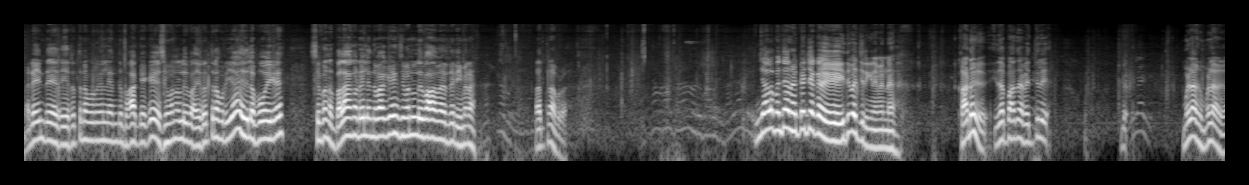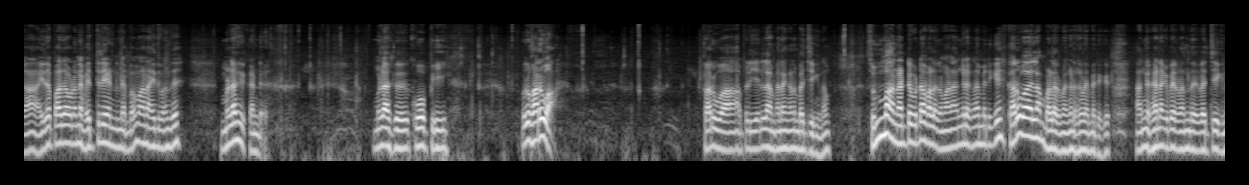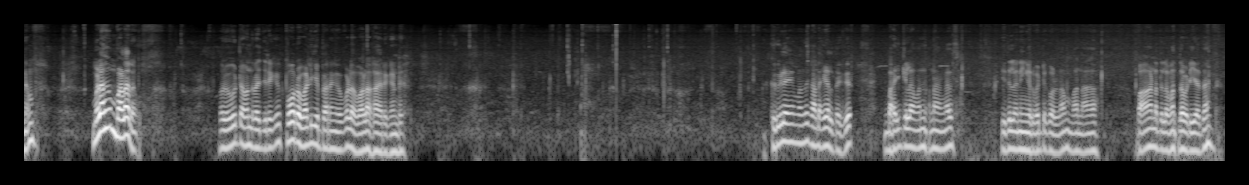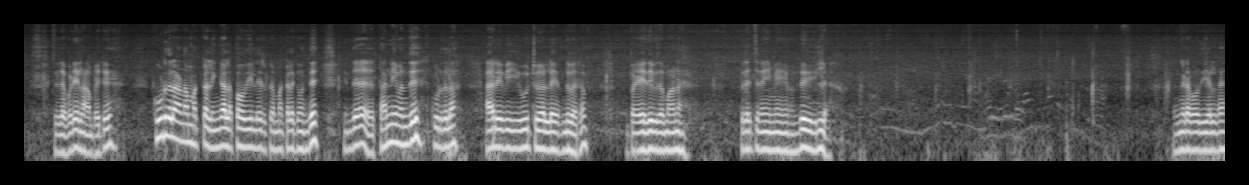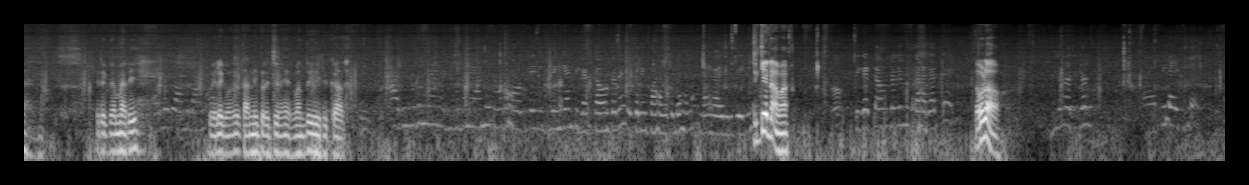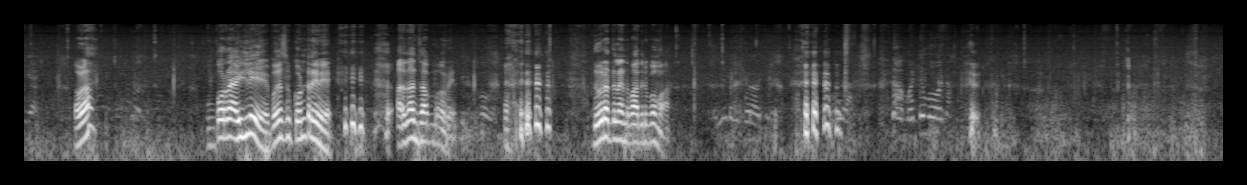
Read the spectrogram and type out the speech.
மற்ற இந்த ரத்னபுரியிலேருந்து பார்க்க சிவனொல்லி பா ரத்னபுரியா இதில் போய் சிவன் பலாங்கொடையிலேருந்து பார்க்க சிவனொல்லி பாதம் மாதிரி தெரியும் என்ன? ரத்னாபுரம். இஞ்சால மச்சான் எக்கச்சக்க இது வச்சிருக்கேன் என்ன? கடுகு. இதை பார்த்தா வெத்திலே மிளகு மிளகு. ஆ இதை பார்த்தா உடனே வெத்திலேன்னு நினைப்போம் ஆனால் இது வந்து மிளகு கண்டு. மிளகு கோப்பி ஒரு கருவா. கருவா அப்படி எல்லா மரங்களும் வச்சுக்கணும். சும்மா நட்டு விட்டால் வளரும். ஆனால் அங்கே கிளம்பிட்டுக்கு கருவா எல்லாம் வளரும். எங்கட கிளம்பிட்டுக்கு அங்கே கணக்கு பேர் வந்து வச்சுக்கணும். மிளகும் வளரும். ஒரு வீட்டை வந்து வச்சிருக்கு. போகிற வழியை பாருங்க. எவ்வளோ அழகாக இருக்குன்ட்டு கீழேயும் வந்து கடைகள் இருக்குது பைக்கில் வந்து நாங்கள் இதில் நீங்கள் வெட்டுக்கொள்ளலாம். நாங்கள் வாகனத்தில் வந்தபடியாக தான் இதில் விடையெல்லாம் போயிட்டு. கூடுதலான மக்கள் இங்கால பகுதியில் இருக்கிற மக்களுக்கு வந்து இந்த தண்ணி வந்து கூடுதலாக அருவி ஊற்றுகளில் இருந்து வரும். இப்போ எது விதமான பிரச்சனையுமே வந்து இல்லை. எங்கட பகுதிகளில் இருக்கிற மாதிரி வேலைக்கு வந்து தண்ணி பிரச்சனை வந்து இருக்காது. டிக்கெட்டாமா எவ்வளோ எவ்வளோ போடுற இல்லையே பேசு கொண்டுலையே அதுதான் சம்பவமே தூரத்தில் இருந்து பார்த்துட்டு போமா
